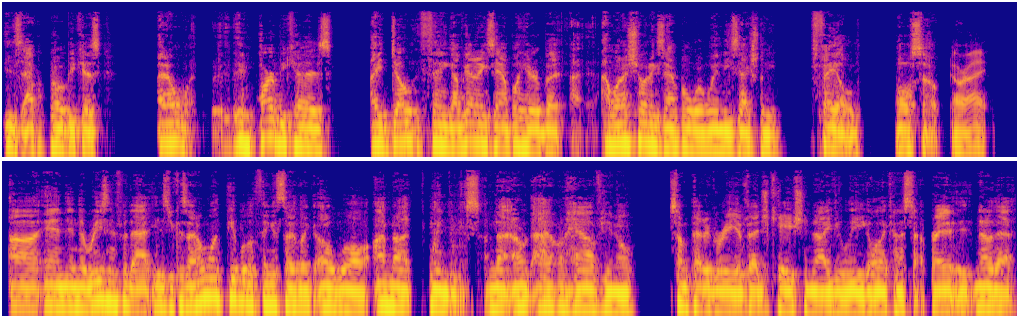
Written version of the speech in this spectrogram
is apropos because I don't, in part because I don't think I've got an example here, but I, I want to show an example where Wendy's actually failed also. All right. Uh, and and the reason for that is because I don't want people to think it's like, like oh well I'm not Wendy's I'm not I don't I don't have you know some pedigree of education Ivy League all that kind of stuff right none of that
